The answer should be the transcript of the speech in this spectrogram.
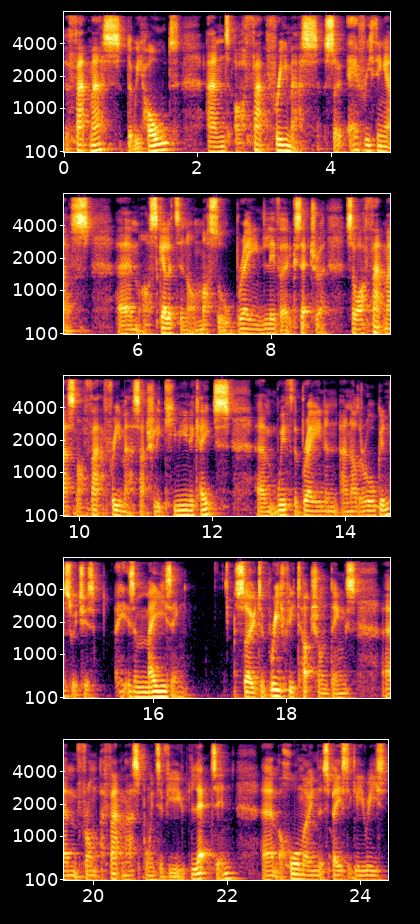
the fat mass that we hold and our fat free mass, so everything else um, our skeleton, our muscle, brain, liver, etc. So our fat mass and our fat free mass actually communicates um, with the brain and, and other organs, which is is amazing. So to briefly touch on things um, from a fat mass point of view, leptin, um, a hormone that's basically re-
